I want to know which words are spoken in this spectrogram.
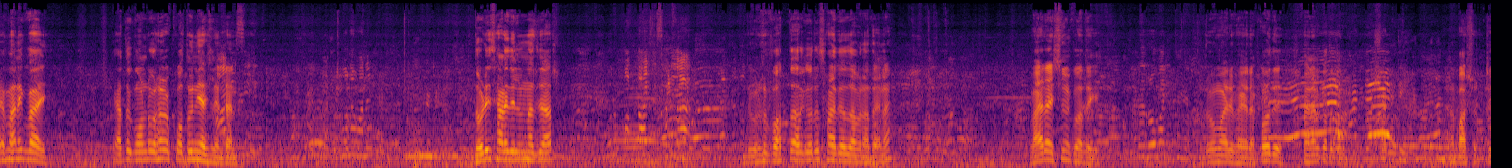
এ মানিক ভাই এত গন্ডগোল কত নিয়ে আসলেন টান? দড়ি ছাড়ে দিলেন না যে আর? গরু কত হয়েছে, ছাড়িয়া? দুটো পত্তা আর গরু ছাড়ে দেওয়া যাবে না তাই না? ভাইরা এসেছিলেন কোথা থেকে? এটা রোমারি থেকে আসছে। রোমারি ভাইরা। কত দে ফাইনাল কত করবেন বাষট্টি।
